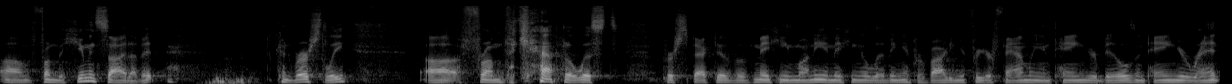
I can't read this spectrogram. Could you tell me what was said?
Um, from the human side of it, conversely, uh, from the capitalist perspective of making money and making a living and providing for your family and paying your bills and paying your rent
